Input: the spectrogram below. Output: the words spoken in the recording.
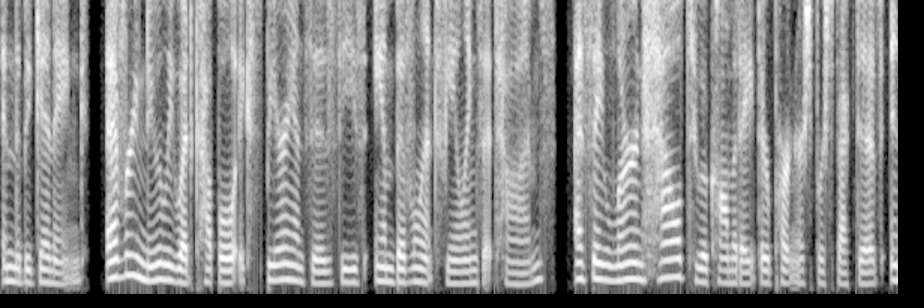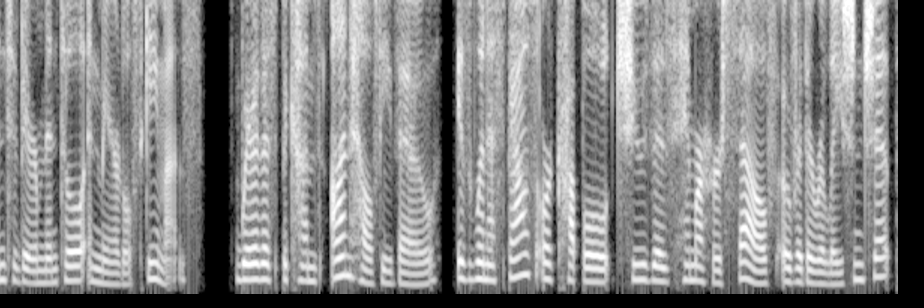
in the beginning. Every newlywed couple experiences these ambivalent feelings at times as they learn how to accommodate their partner's perspective into their mental and marital schemas. Where this becomes unhealthy, though, is when a spouse or couple chooses him or herself over the relationship,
